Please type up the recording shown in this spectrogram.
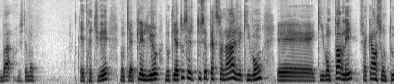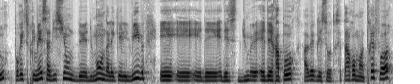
va justement être tuée. Donc il y a Clélio, donc il y a tous ces, tous ces personnages qui vont, qui vont parler, chacun à son tour, pour exprimer sa vision du monde dans lequel ils vivent et, et, des, et des rapports avec les autres. C'est un roman très fort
